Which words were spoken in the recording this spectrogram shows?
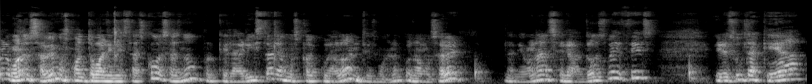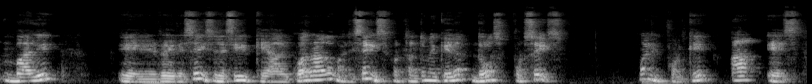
Pero bueno, sabemos cuánto valen estas cosas, ¿no? Porque la arista la hemos calculado antes. Bueno, pues vamos a ver. La diagonal será dos veces y resulta que A vale eh, raíz de 6, es decir, que A al cuadrado vale 6. Por tanto, me queda 2 por 6. ¿Vale? Porque A es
